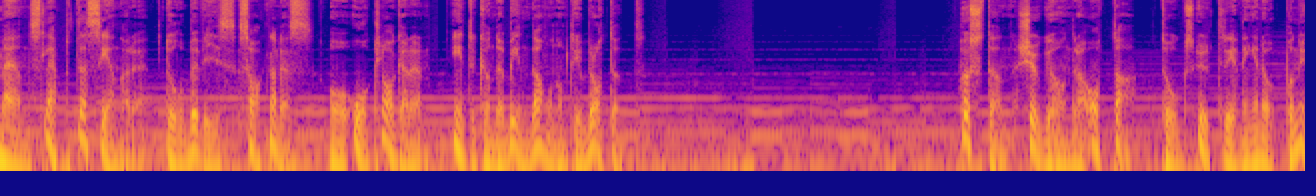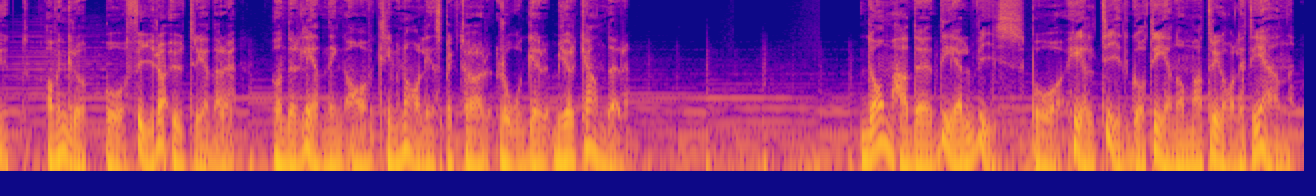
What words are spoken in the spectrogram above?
Men släpptes senare då bevis saknades och åklagaren inte kunde binda honom till brottet. Hösten 2008 togs utredningen upp på nytt av en grupp på fyra utredare under ledning av kriminalinspektör Roger Björkander. De hade delvis på heltid gått igenom materialet igen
